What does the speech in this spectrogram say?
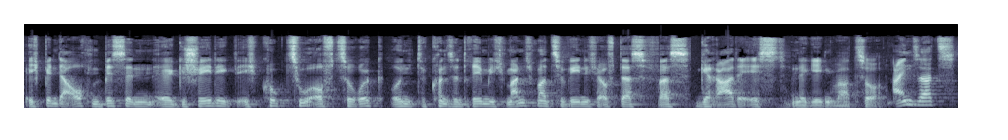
ich bin da auch ein bisschen äh, geschädigt. Ich gucke zu oft zurück und konzentriere mich manchmal zu wenig auf das, was gerade ist ist in der Gegenwart. So, ein Satz,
